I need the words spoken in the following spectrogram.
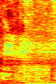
Pleasure.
